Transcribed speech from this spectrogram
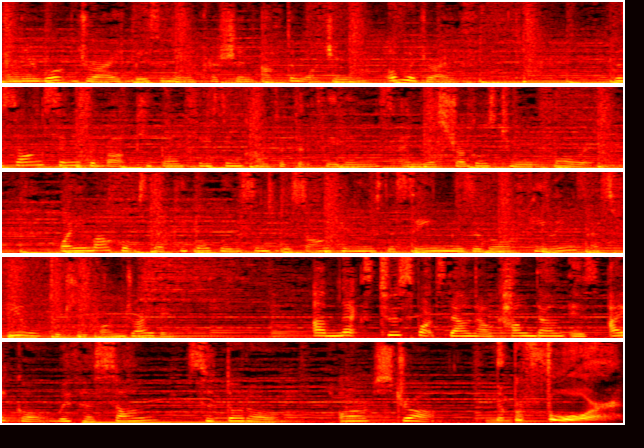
and they wrote Drive based on their impression after watching Overdrive. The song sings about people facing conflicted feelings and their struggles to move forward. Wanima hopes that people who listen to the song can use the same miserable feelings as fuel to keep on driving. Up next, two spots down our countdown is Aiko with her song Sutoro, or Straw. Number 4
